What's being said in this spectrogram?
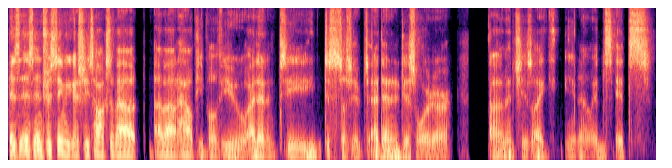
is is interesting because she talks about about how people view identity dissociative identity disorder, um, and she's like, you know, it's it's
